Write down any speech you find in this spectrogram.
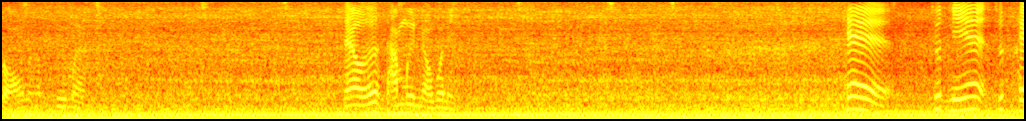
สองนะครับ ซื้อมา แล้วเออสามหมื่นเอาบนนี้แค่ชุดนี้ชุดแพร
